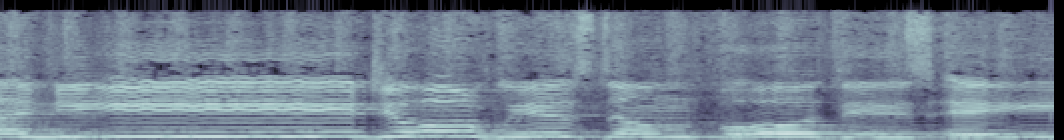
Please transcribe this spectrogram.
I need your wisdom for this age.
